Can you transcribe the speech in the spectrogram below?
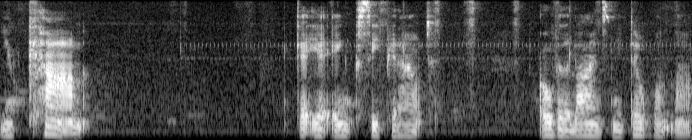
you can get your ink seeping out over the lines and you don't want that.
